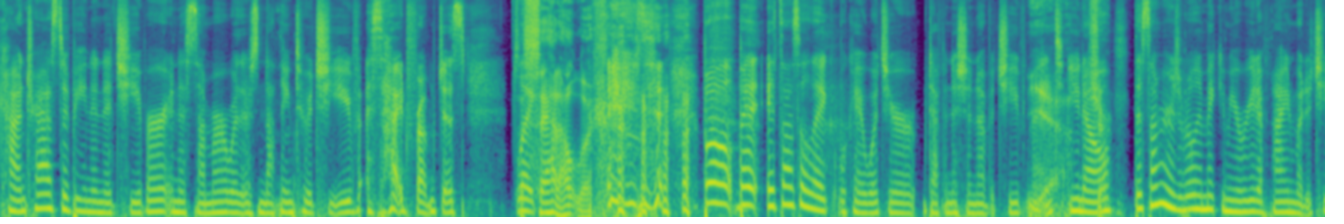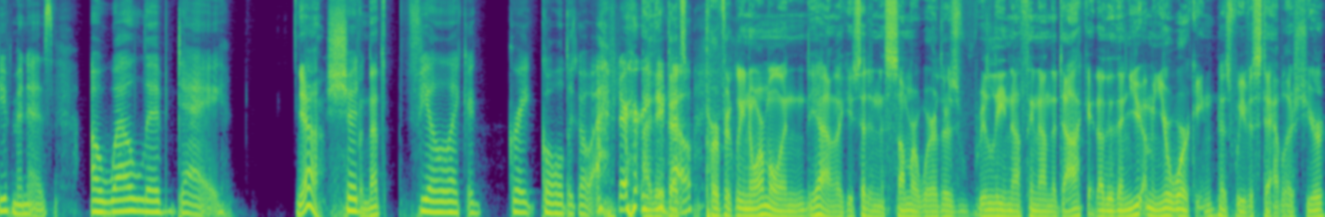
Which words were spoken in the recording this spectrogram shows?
contrast of being an achiever in a summer where there's nothing to achieve aside from just it's a like sad outlook. well but it's also like okay what's your definition of achievement Yeah, you know sure. the summer is really making me redefine what achievement is a well-lived day yeah, should that's feel like a great goal to go after I think that's perfectly normal. And yeah, like you said, in the summer where there's really nothing on the docket other than you. I mean, you're working as we've established. You're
